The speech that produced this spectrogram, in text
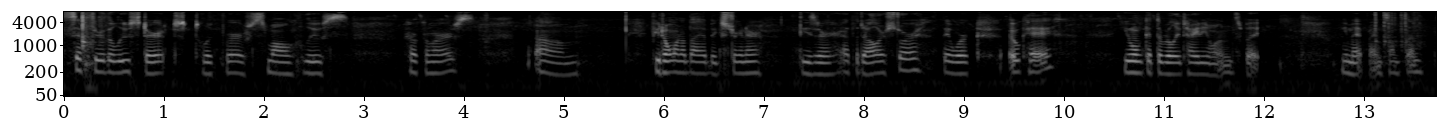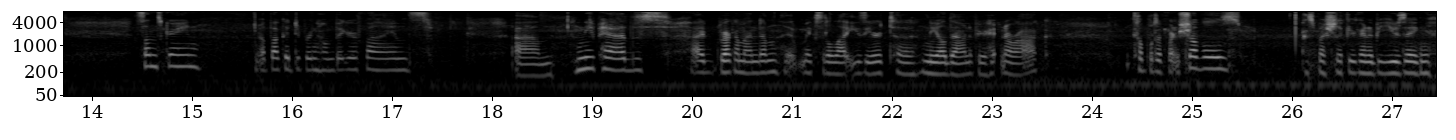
sift through the loose dirt to look for small, loose herkimers. Um, if you don't want to buy a big strainer, these are at the dollar store. They work okay. You won't get the really tiny ones, but you might find something. Sunscreen, a bucket to bring home bigger finds. Um, knee pads, I'd recommend them. It makes it a lot easier to kneel down if you're hitting a rock. A couple different shovels, especially if you're going to be using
